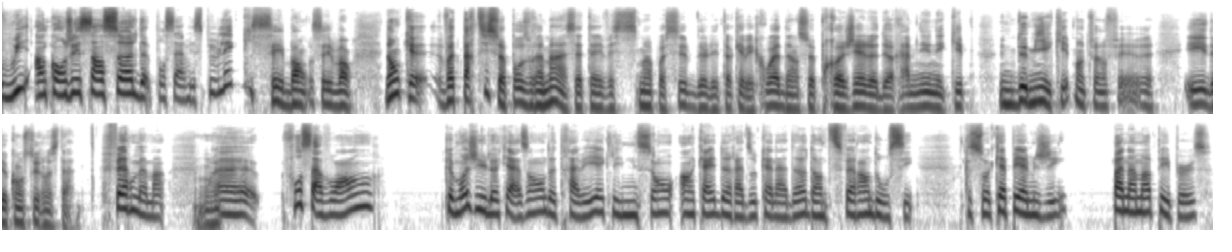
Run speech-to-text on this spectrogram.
Oui, en congé sans solde pour service public. C'est bon, c'est bon. Donc, euh, votre parti s'oppose vraiment à cet investissement possible de l'État québécois dans ce projet là, de ramener une équipe, une demi-équipe, en tout fait, euh, et de construire un stade? Fermement. Il Ouais. faut savoir que moi, j'ai eu l'occasion de travailler avec l'émission Enquête de Radio-Canada dans différents dossiers, que ce soit KPMG, Panama Papers,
